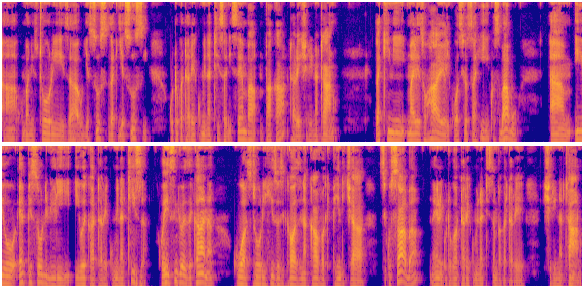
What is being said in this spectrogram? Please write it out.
uh, kwamba ni stori za ujasusi za kijasusi kutoka tarehe 19 Disemba mpaka tarehe 25 lakini maelezo hayo yalikuwa sio sahihi kwa sababu hiyo um, episode niliiweka tarehe kumi na tisa kwa hiyo isingewezekana kuwa stori hizo zikawa zina kava kipindi cha siku saba na hiyo ni kutoka tarehe kumi na tisa mpaka tarehe ishirini na tano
